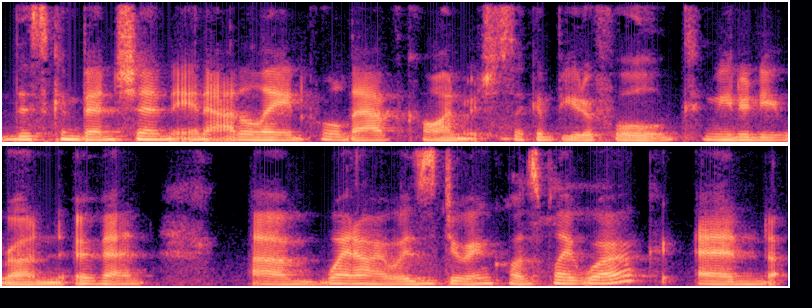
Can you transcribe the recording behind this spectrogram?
this convention in Adelaide called AvCon, which is like a beautiful community run event. Um, when I was doing cosplay work, and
